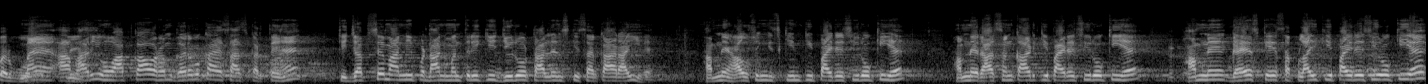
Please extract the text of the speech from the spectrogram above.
पर वो मैं आभारी हूँ आपका और हम गर्व का एहसास करते हैं कि जब से माननीय प्रधानमंत्री की ज़ीरो टॉलरेंस की सरकार आई है हमने हाउसिंग स्कीम की पायरेसी रोकी है हमने राशन कार्ड की पायरेसी रोकी है हमने गैस के सप्लाई की पायरेसी रोकी है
